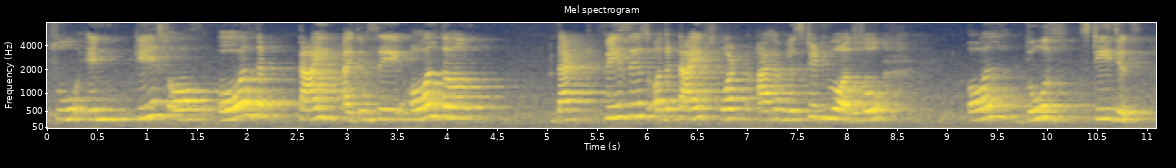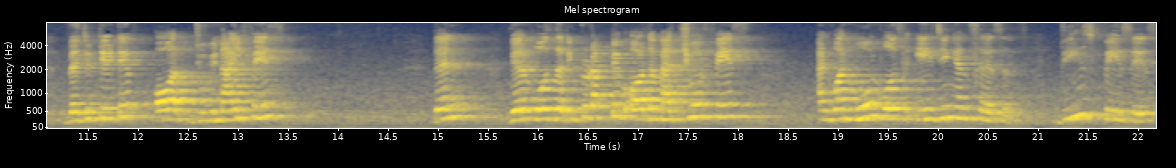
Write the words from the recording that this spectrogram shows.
So in case of all the type I can say all the that phases or the types what I have listed you also all those stages vegetative or juvenile phase then there was the reproductive or the mature phase and one more was aging and senescence these phases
